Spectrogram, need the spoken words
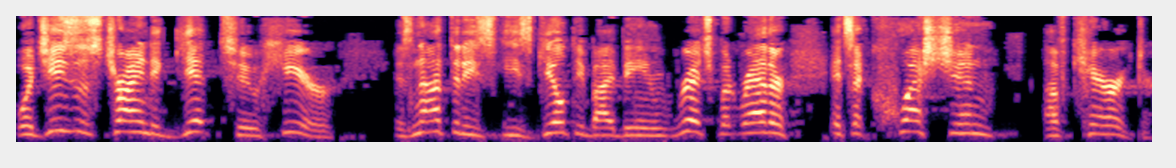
What Jesus is trying to get to here is not that he's, he's guilty by being rich, but rather it's a question of character.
